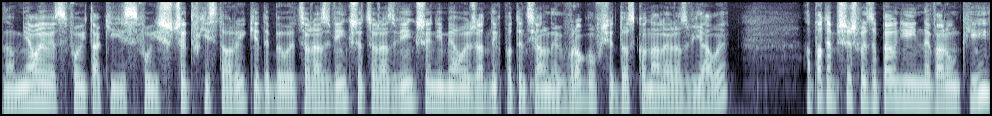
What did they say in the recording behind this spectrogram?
No, miały swój taki swój szczyt w historii, kiedy były coraz większe, coraz większe, nie miały żadnych potencjalnych wrogów, się doskonale rozwijały. A potem przyszły zupełnie inne warunki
